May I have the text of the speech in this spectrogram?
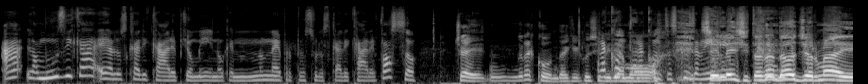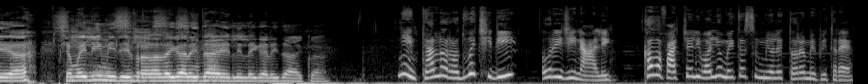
alla musica e allo scaricare, più o meno, che non è proprio sullo scaricare. Posso? Cioè, mh, racconta che così Racconta, vediamo racconta, scusami. se è lecito. Tanto oggi ormai eh, siamo ai limiti sì, fra la sì, legalità siamo- e l'illegalità qua. Niente, allora ho due CD originali. Cosa faccio? Li voglio mettere sul mio lettore MP3.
